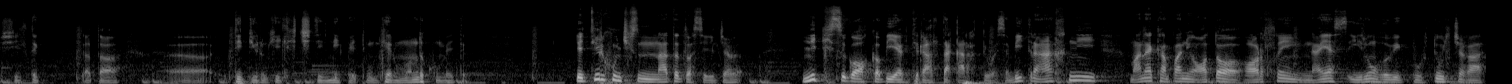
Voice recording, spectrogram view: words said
шилдэг одоо э, дид ерөнхийлөгчдийн нэг байдаг. Үнэхээр мундаг хүн байдаг. Тэгээ тэр хүн ч гэсэн надад бас хэлж байгаа нэг хэсэг око би яг тэр алдаа гаргадаг байсан. Би тэр анхны манай компани одоо орлогын 80-аас 90%-ийг бүрдүүлж байгаа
